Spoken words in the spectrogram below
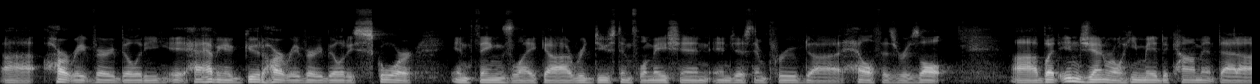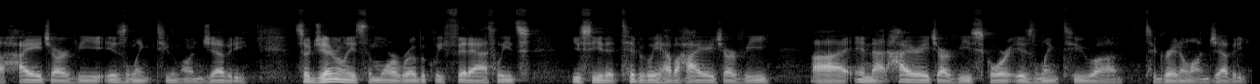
uh, uh, heart rate variability, it, having a good heart rate variability score in things like uh, reduced inflammation and just improved uh, health as a result. Uh, but in general, he made the comment that a high HRV is linked to longevity. So generally, it's the more aerobically fit athletes you see that typically have a high HRV, uh, and that higher HRV score is linked to uh, to greater longevity.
